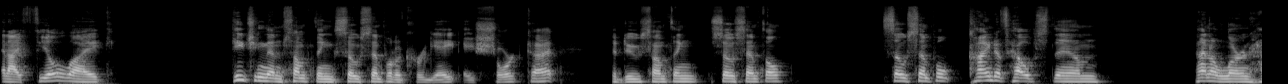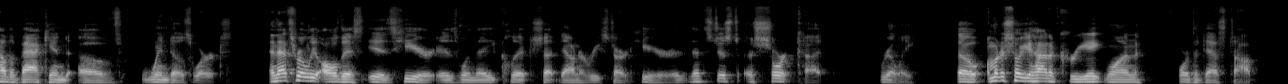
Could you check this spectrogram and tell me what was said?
And I feel like teaching them something so simple to create a shortcut to do something so simple, so simple kind of helps them kind of learn how the back end of Windows works. And that's really all this is here is when they click shut down or restart here. That's just a shortcut, really. So I'm going to show you how to create one for the desktop.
